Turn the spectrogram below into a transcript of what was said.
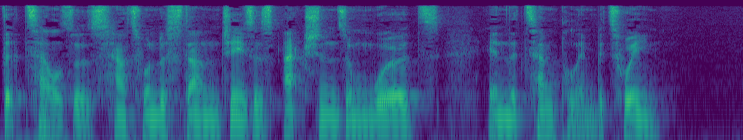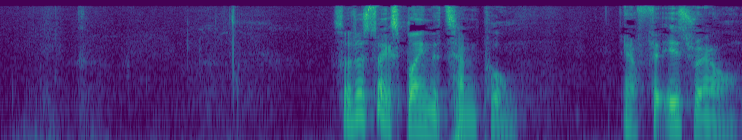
that tells us how to understand Jesus' actions and words in the temple in between. So, just to explain the temple, you know, for Israel,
